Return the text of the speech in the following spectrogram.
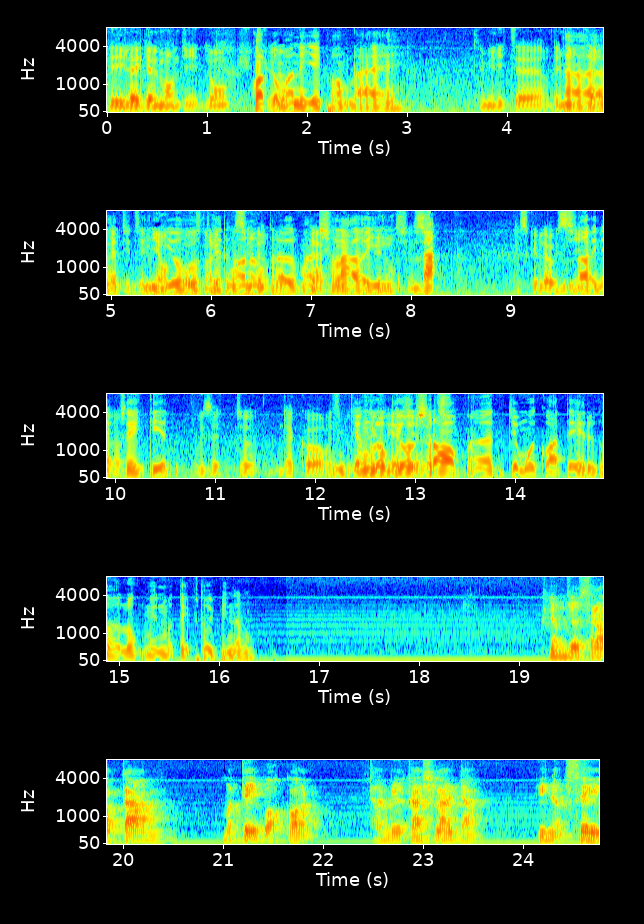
Et il a également dit donc que des militaires, des militaires avaient été mis en cause dans les procès-verbaux Est-ce que là aussi euh, vous êtes d'accord អញ្ចឹងលោកយល់ស្របជាមួយគាត់ទេឬក៏លោកមានមតិផ្ទុយពីហ្នឹងខ្ញុំយល់ស្របតាមមតិរបស់គាត់ថាមានការឆ្លើយដាក់ពីអ្នកផ្សេង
